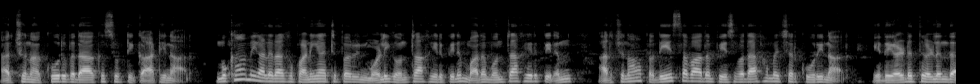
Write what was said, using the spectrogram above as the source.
அர்ச்சுனா கூறுவதாக சுட்டிக்காட்டினார். முகாமையாளராக பணியாற்றுபவரின் மொழி ஒன்றாக இருப்பினும் மதம் ஒன்றாக இருப்பினும் அர்ச்சுனா பிரதேசவாதம் பேசுவதாக அமைச்சர் கூறினார். இதையடுத்து எழுந்த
